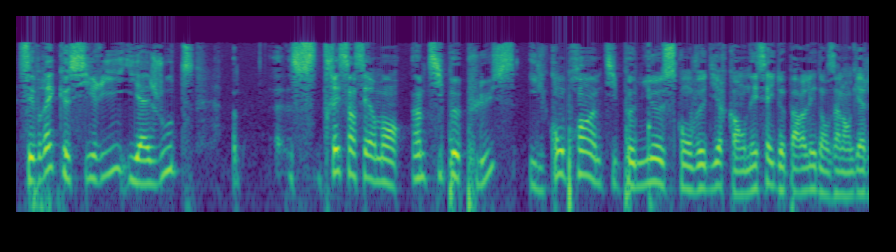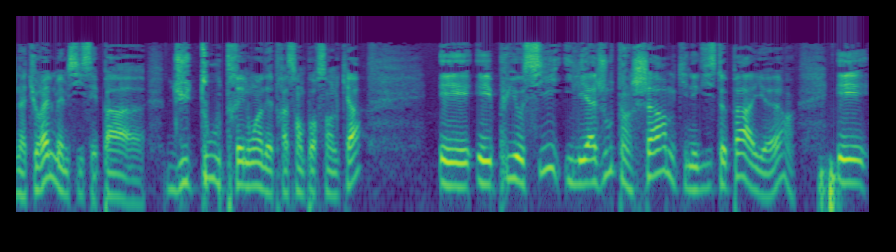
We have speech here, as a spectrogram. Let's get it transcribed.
C'est vrai que Siri y ajoute euh, très sincèrement un petit peu plus. Il comprend un petit peu mieux ce qu'on veut dire quand on essaye de parler dans un langage naturel, même si c'est pas euh, du tout très loin d'être à 100% le cas. Et, puis aussi, il y ajoute un charme qui n'existe pas ailleurs. Et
